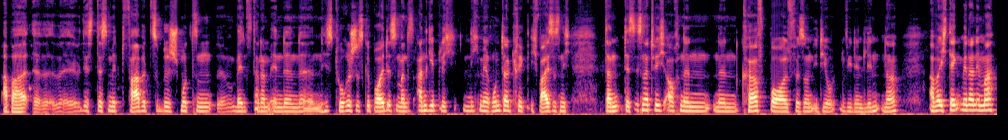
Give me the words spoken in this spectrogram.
aber äh, das, das mit Farbe zu beschmutzen, äh, wenn es dann am Ende ein, ein historisches Gebäude ist und man es angeblich nicht mehr runterkriegt, ich weiß es nicht, dann, das ist natürlich auch ein, ein Curveball für so einen Idioten wie den Lindner, aber ich denke mir dann immer,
